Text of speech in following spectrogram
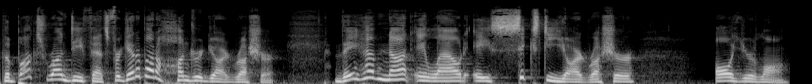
The Bucs run defense, forget about a 100 yard rusher. They have not allowed a 60 yard rusher all year long.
